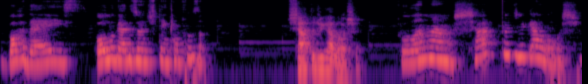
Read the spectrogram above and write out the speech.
bordéis, ou lugares onde tem confusão. Chato de galocha. Fulano é um chato de galocha.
